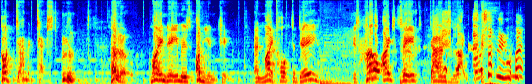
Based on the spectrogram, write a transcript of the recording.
God damn it, text. Hello. My name is Onion King, and my talk today is how I saved Dan's life. I'm sorry, what?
